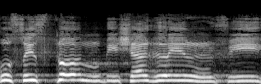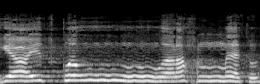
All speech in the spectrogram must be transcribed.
خصصتم بشهر فيه عتق ورحمة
